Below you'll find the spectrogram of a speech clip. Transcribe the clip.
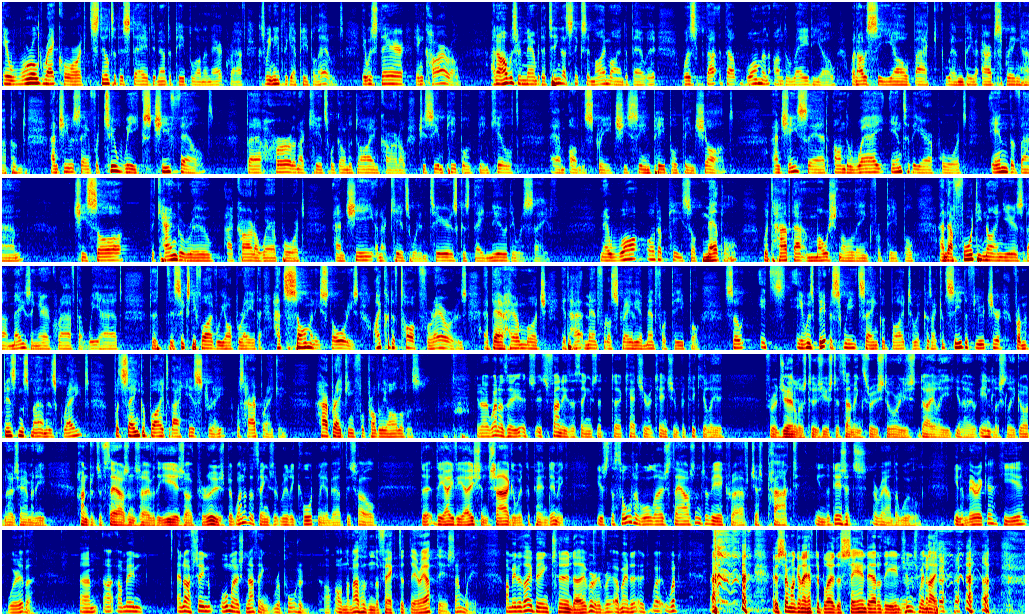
a world record, still to this day, of the amount of people on an aircraft, because we needed to get people out. It was there in Cairo. And I always remember the thing that sticks in my mind about it was that, that woman on the radio when I was CEO back when the Arab Spring happened. And she was saying for two weeks she felt that her and her kids were going to die in Cairo. She's seen people being killed um, on the street. She's seen people being shot. And she said on the way into the airport, in the van, she saw the kangaroo at Cairo Airport, and she and her kids were in tears because they knew they were safe. Now, what other piece of metal would have that emotional link for people? And that 49 years of that amazing aircraft that we had the, the 65 we operated had so many stories. I could have talked for hours about how much it had meant for Australia, meant for people. So it's, it was bittersweet saying goodbye to it because I could see the future from a businessman is great, but saying goodbye to that history was heartbreaking. Heartbreaking for probably all of us. You know, one of the, it's, it's funny the things that uh, catch your attention, particularly for a journalist who's used to thumbing through stories daily, you know, endlessly. God knows how many hundreds of thousands over the years I've perused. But one of the things that really caught me about this whole, the, the aviation saga with the pandemic, is the thought of all those thousands of aircraft just parked in the deserts around the world, in America, here, wherever. Um, I, I, mean, and I've seen almost nothing reported on them other than the fact that they're out there somewhere. I mean, are they being turned over every? I mean, uh, what? what is someone going to have to blow the sand out of the engines when they?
